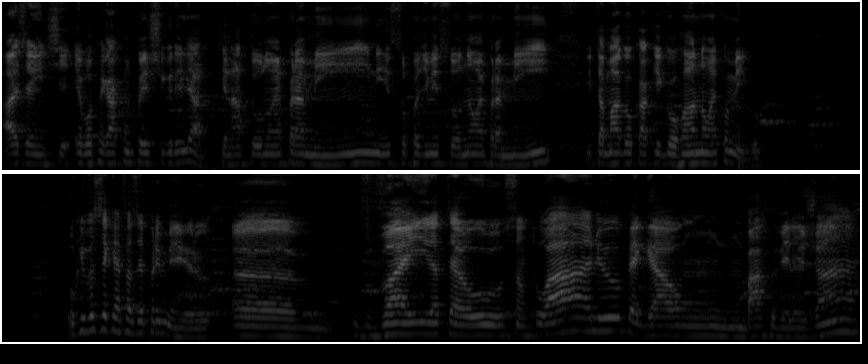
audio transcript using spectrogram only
Ah, gente, eu vou pegar com peixe grelhado, porque natô não é pra mim, sopa de miso não é pra mim, e tamago kaki gohan não é comigo. O que você quer fazer primeiro? Uh, vai ir até o santuário, pegar um barco e velejar,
